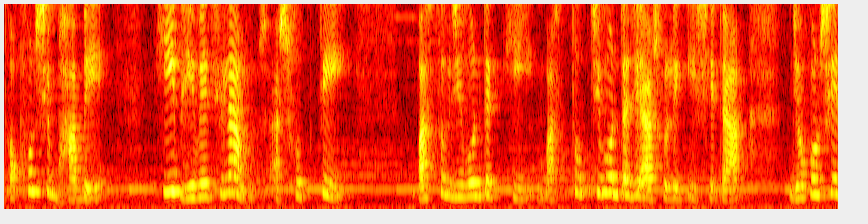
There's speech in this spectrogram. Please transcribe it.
তখন সে ভাবে, কি ভেবেছিলাম? আর সত্যি বাস্তব জীবনটা কি? বাস্তব জীবনটা যে আসলে কি সেটা যখন সে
